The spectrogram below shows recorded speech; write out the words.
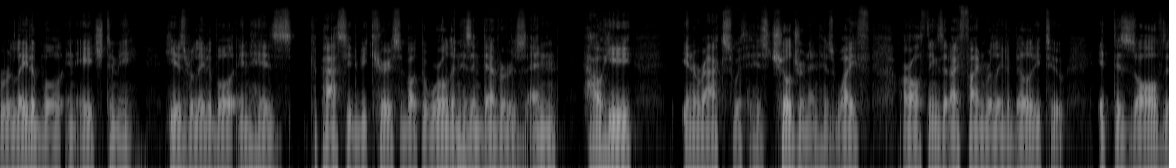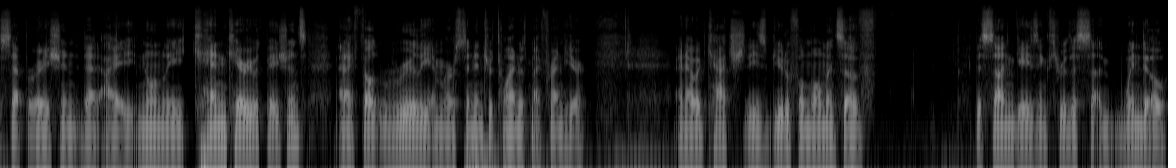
relatable in age to me. He is relatable in his capacity to be curious about the world and his endeavors and how he interacts with his children and his wife are all things that I find relatability to it dissolved the separation that I normally can carry with patients. And I felt really immersed and intertwined with my friend here. And I would catch these beautiful moments of the sun gazing through the sun window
